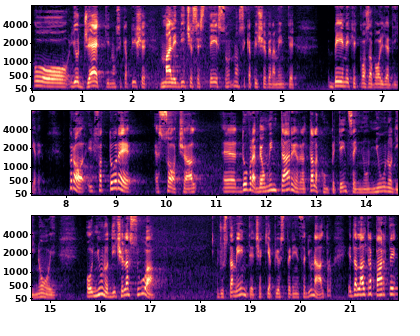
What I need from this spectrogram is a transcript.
o gli oggetti, non si capisce, maledice se stesso, non si capisce veramente bene che cosa voglia dire. Però il fattore eh, social eh, dovrebbe aumentare in realtà la competenza in ognuno di noi. Ognuno dice la sua, giustamente, c'è chi ha più esperienza di un altro, e dall'altra parte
